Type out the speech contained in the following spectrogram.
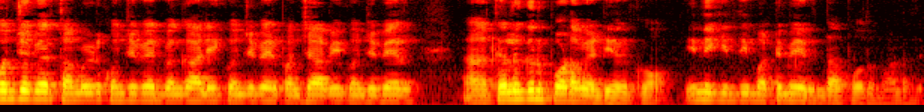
கொஞ்சம் பேர் தமிழ் கொஞ்சம் பேர் பெங்காலி கொஞ்சம் பேர் பஞ்சாபி கொஞ்சம் பேர் தெலுங்குன்னு போட வேண்டியிருக்கும். இன்றைக்கி ஹிந்தி மட்டுமே இருந்தால் போதுமானது.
